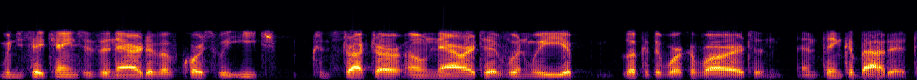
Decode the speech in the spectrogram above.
when you say changes the narrative, of course, we each construct our own narrative when we look at the work of art and, and think about it.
